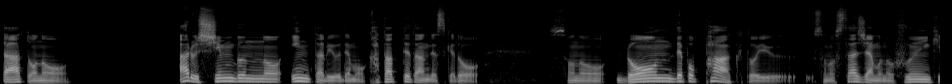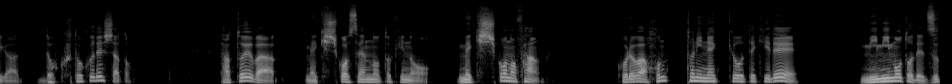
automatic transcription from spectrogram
た後のある新聞のインタビューでも語ってたんですけどそのローンデポパークというそのスタジアムの雰囲気が独特でしたと例えばメキシコ戦の時のメキシコのファンこれは本当に熱狂的で耳元でずっ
